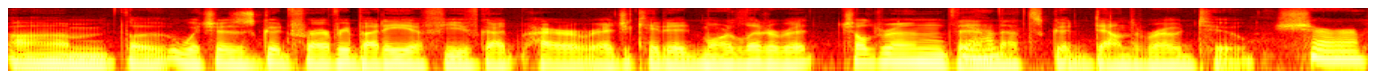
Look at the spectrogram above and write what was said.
Um, the, which is good for everybody. If you've got higher educated, more literate children, then Yeah. that's good down the road too. Sure.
